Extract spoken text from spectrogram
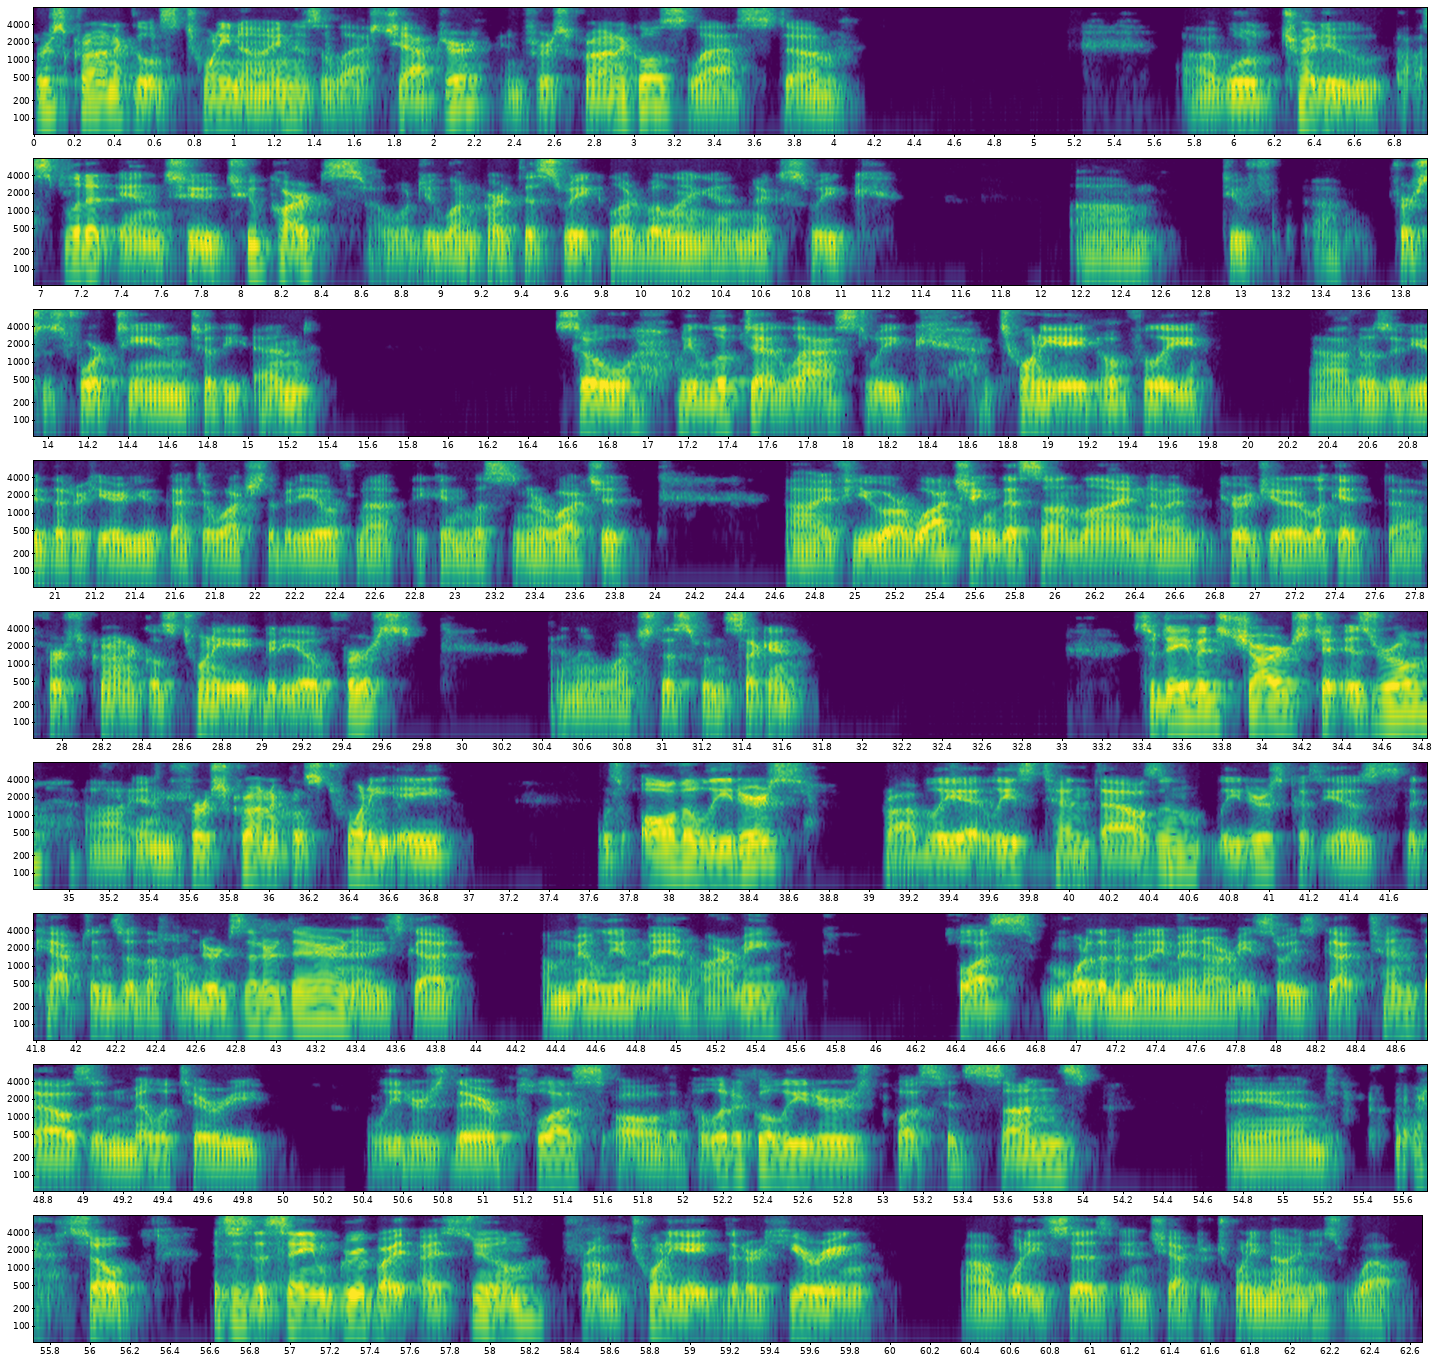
First Chronicles 29 is the last chapter in First Chronicles. Last, um, uh, we'll try to uh, split it into two parts. We'll do one part this week, Lord willing, and next week um, do uh, verses 14 to the end. So we looked at last week 28. Hopefully, uh, those of you that are here, you've got to watch the video. If not, you can listen or watch it. Uh, if you are watching this online, I encourage you to look at uh, First Chronicles 28 video first and then watch this one second. So David's charge to Israel uh, in First Chronicles 28 was all the leaders, probably at least 10,000 leaders, because he has the captains of the hundreds that are there, and he's got a million man army, plus more than a million man army. So he's got 10,000 military leaders there, plus all the political leaders, plus his sons. And so this is the same group, I, I assume, from 28 that are hearing uh, what he says in chapter 29 as well.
